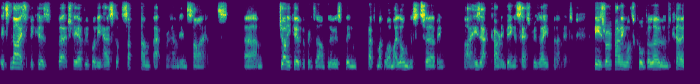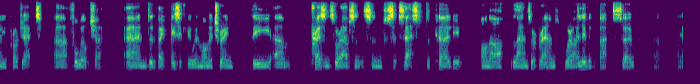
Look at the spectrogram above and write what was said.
It's nice because virtually everybody has got some background in science. Um, Johnny Cooper, for example, who has been perhaps my, well my longest serving, uh, he's currently being assessed for his A permit. He's running what's called the Lowland Curlew project uh, for Wiltshire, and uh, basically we're monitoring the um, presence or absence and success of curlew on our lands around where I live. In fact, so um, yeah,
